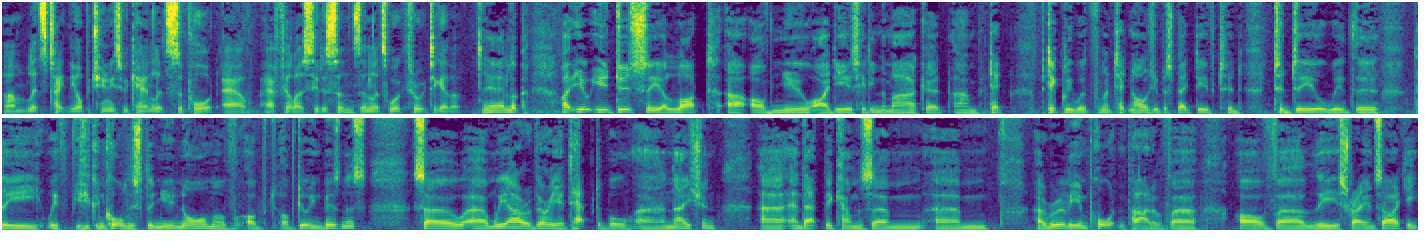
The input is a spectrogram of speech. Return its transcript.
Um, let's take the opportunities we can. Let's support our, our fellow citizens, and let's work through it together. Yeah, look, uh, you, you do see a lot uh, of new ideas hitting the market, um, particularly with, from a technology perspective, to to deal with the the if you can call this the new norm of of, of doing business. So um, we are a very adaptable uh, nation uh, and that becomes um, um, a really important part of uh, of uh, the Australian psyche.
